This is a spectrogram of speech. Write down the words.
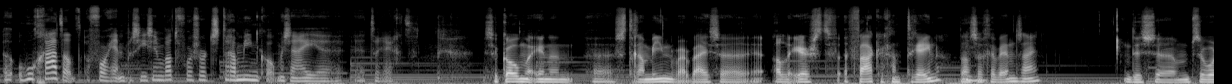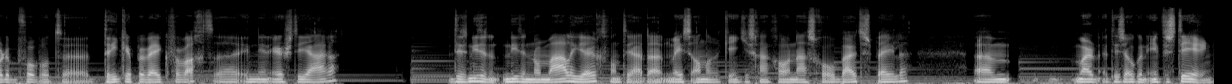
Uh, hoe gaat dat voor hen precies? In wat voor soort stramien komen zij terecht? Ze komen in een stramien waarbij ze allereerst vaker gaan trainen dan ze gewend zijn. Dus um, ze worden bijvoorbeeld drie keer per week verwacht in hun eerste jaren. Het is niet een, niet een normale jeugd, want ja, de meeste andere kindjes gaan gewoon na school buiten spelen. Um, maar het is ook een investering.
